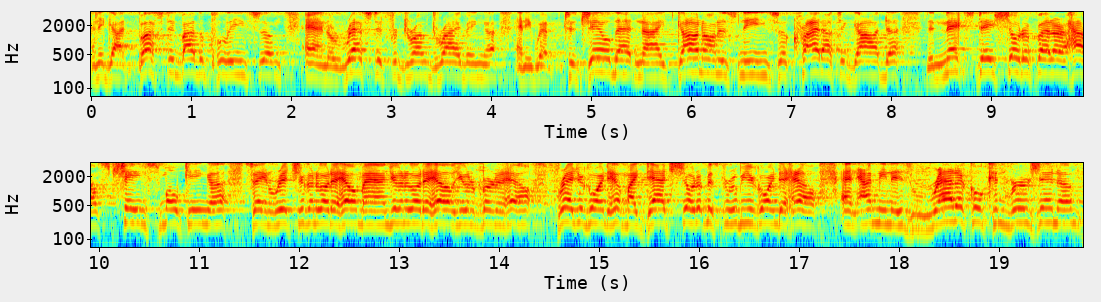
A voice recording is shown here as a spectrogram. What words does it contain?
and he got busted by the police um, and arrested for drunk driving, and he went to jail that night, got on his knees, cried out to God, the next day showed up at our house, chain smoking, uh, saying, Rich, you're going to go to hell, man. You're going to go to hell. You're going to burn in hell. Fred, you're going to hell. My dad showed up, Mr. Rubi, you're going to hell. And I mean, his radical conversion. Um,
